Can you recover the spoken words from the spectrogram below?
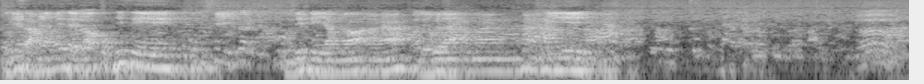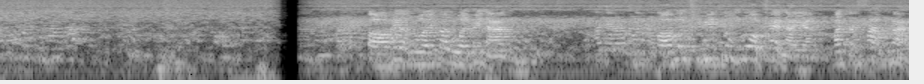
กลุ่มที่สามยังไม่เสร็จเนาะกลุ่มที่สี่ทุกสี่เลยกลุ่มที่สี่ยังเนาะอะนะเหลือเวลาประมาณห้านาทีเออต่อให้รวยก็รวยไม่นานต่อเมื่อชีวิตรุ่งโรจน์แค่ไหนอะมันจะสั้นมาก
